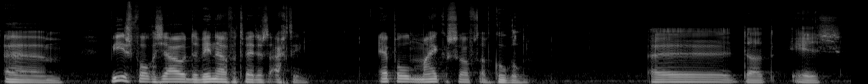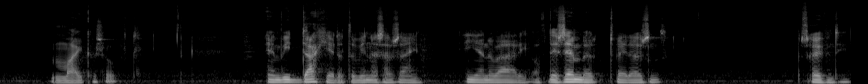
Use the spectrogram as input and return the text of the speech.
Ehm, wie is volgens jou de winnaar van 2018? Apple, Microsoft of Google? Eh, dat is Microsoft. En wie dacht je dat de winnaar zou zijn in januari of december 2017?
